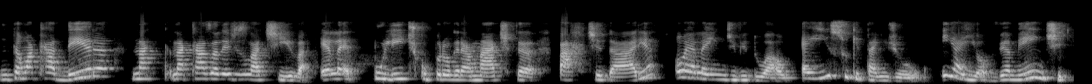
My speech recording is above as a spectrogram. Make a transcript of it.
Então, a cadeira na, na Casa Legislativa, ela é político-programática partidária ou ela é individual? É isso que está em jogo. E aí, obviamente,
